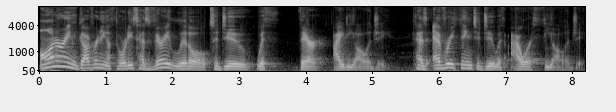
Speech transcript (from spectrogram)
honoring governing authorities has very little to do with their ideology, has everything to do with our theology.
